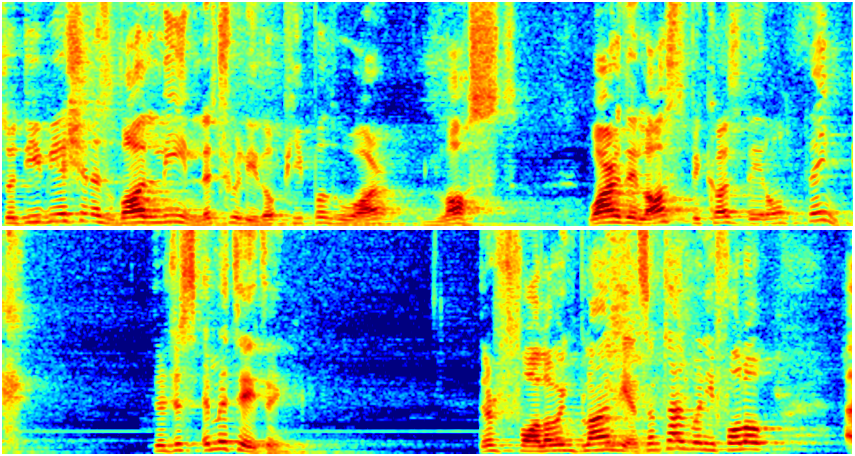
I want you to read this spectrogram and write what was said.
So deviation is dhalleen, literally, the people who are lost. Why are they lost? Because they don't think. They're just imitating. They're following blindly. And sometimes when you follow uh,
